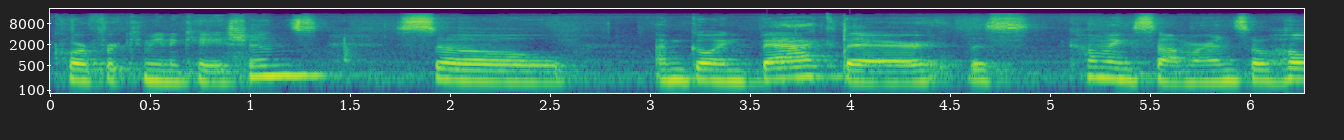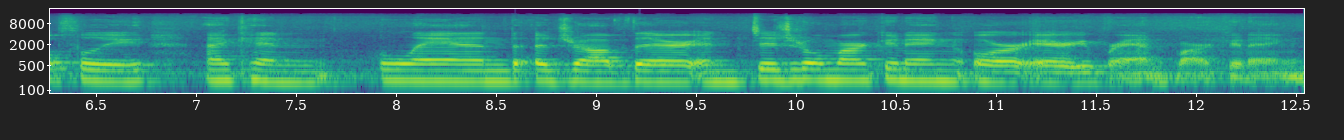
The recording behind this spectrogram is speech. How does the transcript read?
corporate communications. So I'm going back there this coming summer, and so hopefully I can land a job there in digital marketing or Aerie brand marketing.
